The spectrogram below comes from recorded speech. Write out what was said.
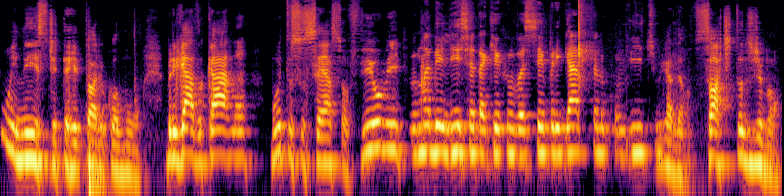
um início de território comum. Obrigado, Carla. Muito sucesso ao filme. Uma delícia estar aqui com você. Obrigado pelo convite. Obrigadão. Sorte, tudo de bom.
